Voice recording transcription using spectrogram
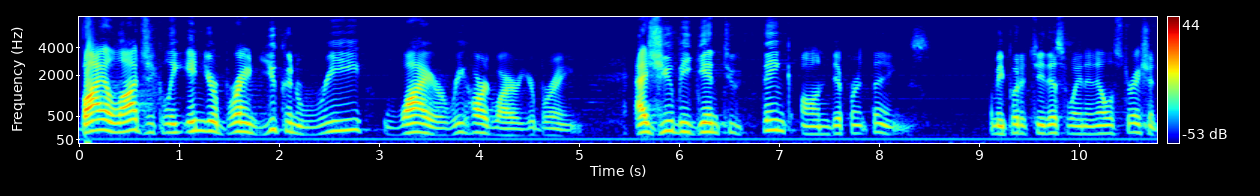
biologically in your brain, you can rewire, rehardwire your brain as you begin to think on different things. Let me put it to you this way in an illustration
